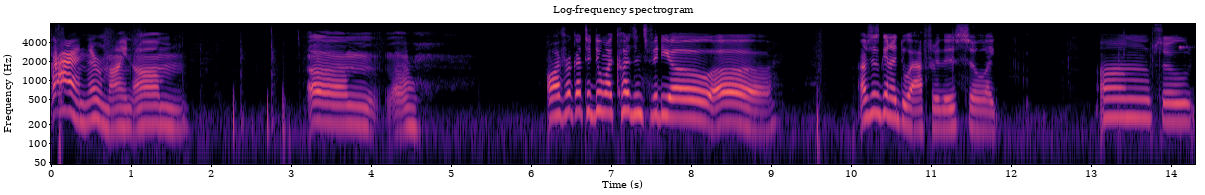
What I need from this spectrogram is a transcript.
Ah, never mind. Um, um, uh, Oh, I forgot to do my cousin's video. Uh, I was just gonna do after this. So like, um, so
